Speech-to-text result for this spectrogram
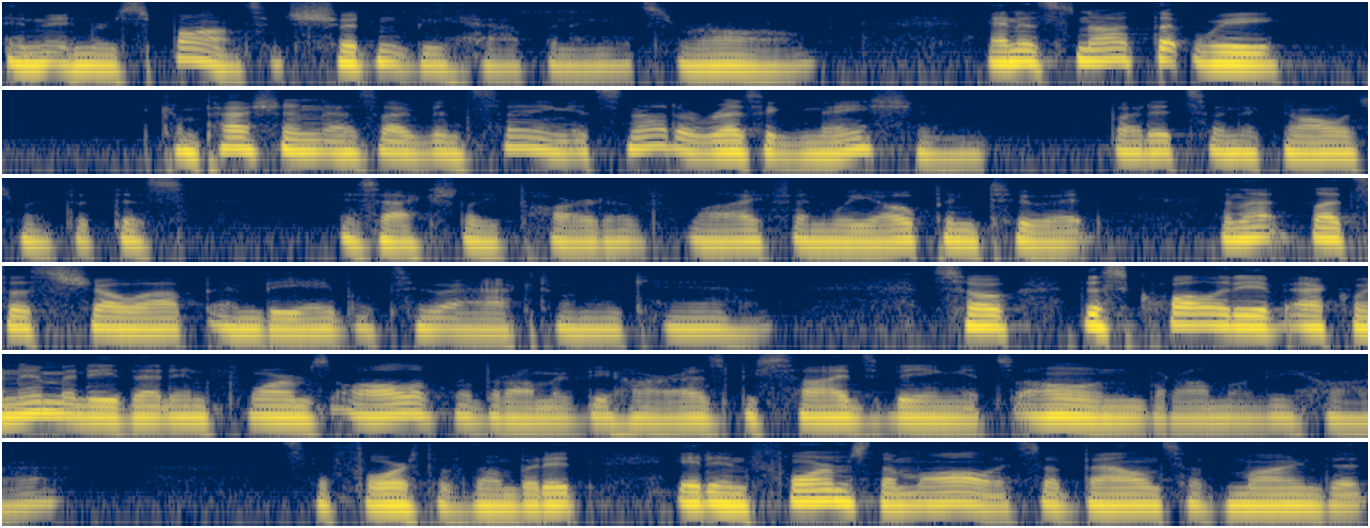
in, in response, it shouldn't be happening, it's wrong. And it's not that we, compassion, as I've been saying, it's not a resignation, but it's an acknowledgement that this is actually part of life and we open to it. And that lets us show up and be able to act when we can. So, this quality of equanimity that informs all of the Brahma Viharas, besides being its own Brahma Vihara, it's the fourth of them, but it, it informs them all. It's a balance of mind that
